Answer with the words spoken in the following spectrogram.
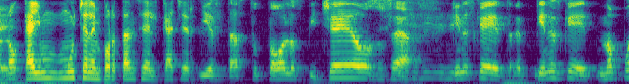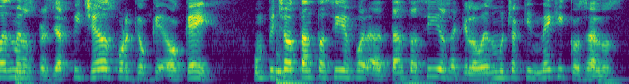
Sí. ¿no? Cae mucho la importancia del catcher. Y estás tú todos los picheos, o sea, Sí, sí, sí, sí. Tienes que, tienes que, no puedes menospreciar picheos porque, ok, ok, un picheo tanto así, de fuera, tanto así, o sea, que lo ves mucho aquí en México, o sea, los,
